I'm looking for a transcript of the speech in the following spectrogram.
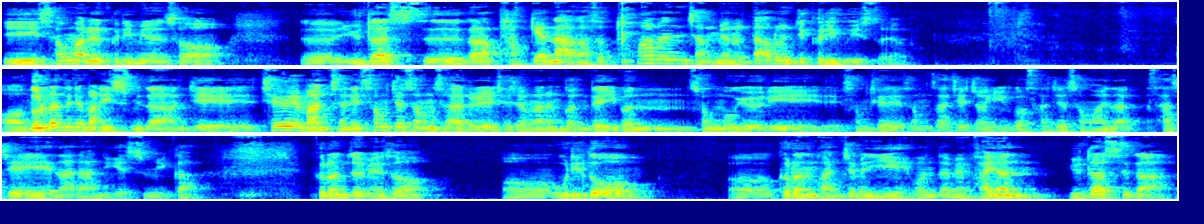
이 성화를 그리면서 어, 유다스가 밖에 나가서 토하는 장면을 따로 이제 그리고 있어요. 어, 논란들이 많이 있습니다. 이제 최후의 만찬이 성체 성사를 제정하는 건데 이번 성목요일이 성체 성사 제정이고 사제 성화의 날, 사제의 날 아니겠습니까? 그런 점에서 어, 우리도 어, 그런 관점을 이해해 본다면 과연 유다스가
